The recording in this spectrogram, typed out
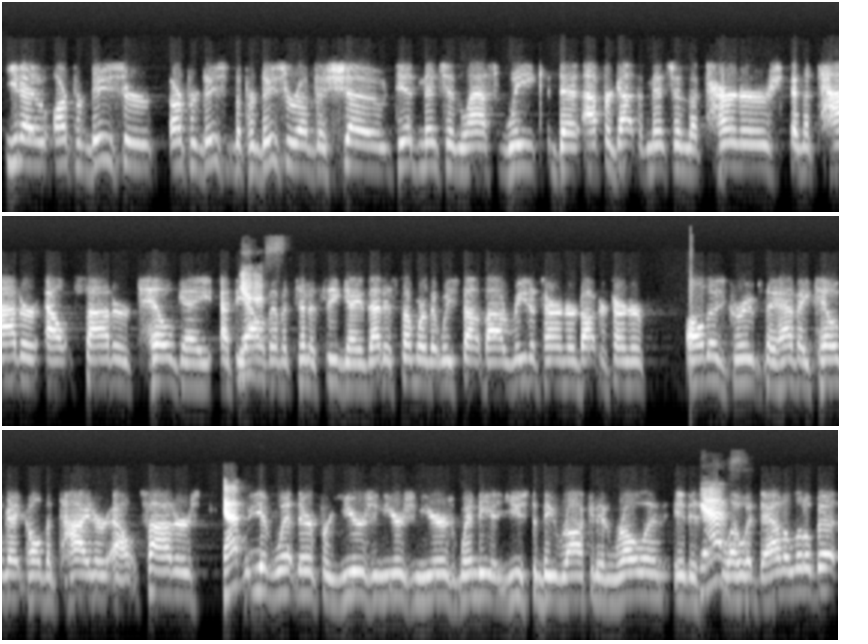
you know, our producer, our producer, the producer of the show did mention last week that I forgot to mention the Turners and the Tider Outsider tailgate at the Yes. Alabama Tennessee game. That is somewhere that we stopped by. Rita Turner, Dr. Turner, all those groups. They have a tailgate called the Tider Outsiders. Yep. We have went there for years and years and years. Wendy, it used to be rocking and rolling. It is Yes. slowing down a little bit,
